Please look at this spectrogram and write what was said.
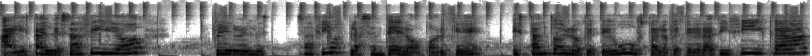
Ahí está el desafío, pero el desafío es placentero porque es tanto lo que te gusta, lo que te gratifica,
